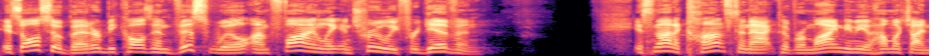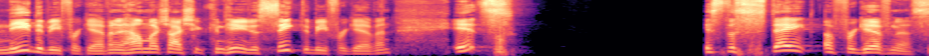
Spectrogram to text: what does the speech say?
It's also better because in this will, I'm finally and truly forgiven. It's not a constant act of reminding me of how much I need to be forgiven and how much I should continue to seek to be forgiven. It's, it's the state of forgiveness.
